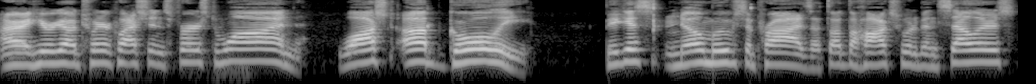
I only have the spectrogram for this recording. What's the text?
All right, here we go. Twitter questions. First one washed up goalie. Biggest no move surprise. I thought the Hawks would have been sellers.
